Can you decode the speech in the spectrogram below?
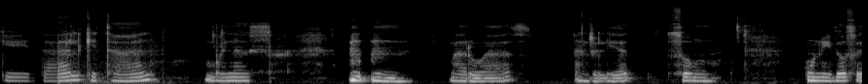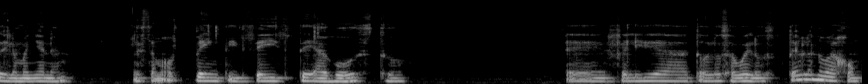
¿Qué tal? ¿Qué tal? Buenas madrugadas. En realidad son 1 y 12 de la mañana. Estamos 26 de agosto. Eh, feliz día a todos los abuelos. Estoy hablando bajo.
